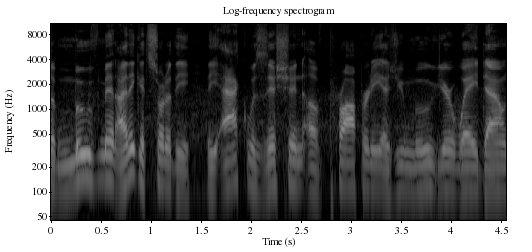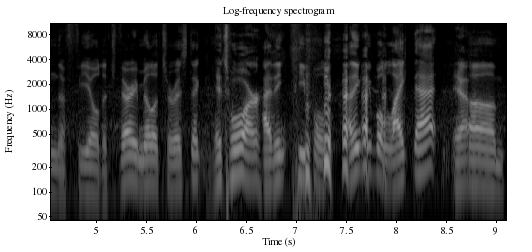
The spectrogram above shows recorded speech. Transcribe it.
the movement, I think it's sort of the, the acquisition of property as you move your way down the field. It's very militaristic. It's war. I think people I think people like that. Yeah. Um,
